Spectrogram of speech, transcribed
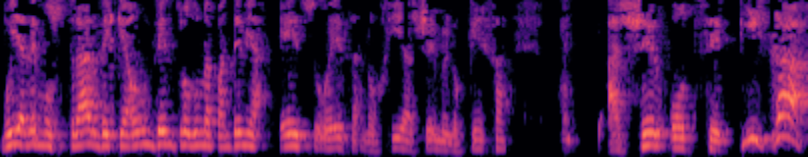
voy a demostrar de que aún dentro de una pandemia, eso es Anojí Hashem me lo queja, Asher Otsetija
